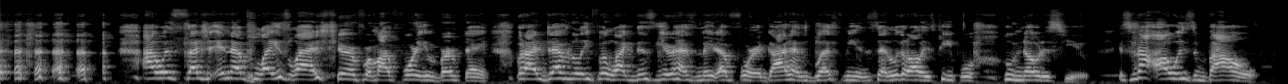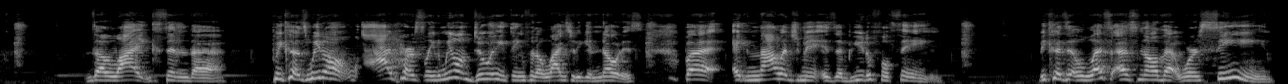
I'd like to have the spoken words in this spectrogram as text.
I was such in that place last year for my 40th birthday. But I definitely feel like this year has made up for it. God has blessed me and said, look at all these people who notice you. It's not always about the likes and the because we don't i personally we don't do anything for the likes or to get noticed but acknowledgement is a beautiful thing because it lets us know that we're seen.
